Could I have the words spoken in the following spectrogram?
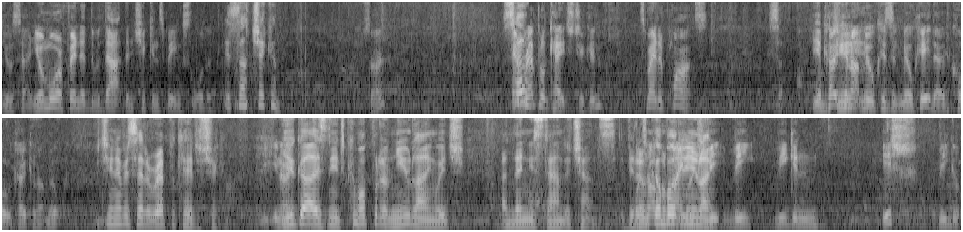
You're saying you're more offended with that than chickens being slaughtered. It's not chicken. So So- it replicates chicken. It's made of plants. Yeah, but you- Coconut milk isn't milk either. They call it coconut milk. But you never said it replicated chicken. You You, guys need to come up with a new language, and then you stand a chance. If you don't come up with a new language? Ve- vegan-ish. Vegan,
